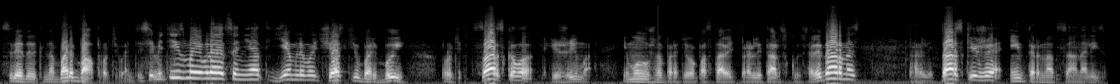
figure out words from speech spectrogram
Следовательно, борьба против антисемитизма является неотъемлемой частью борьбы против царского режима. Ему нужно противопоставить пролетарскую солидарность, пролетарский же интернационализм.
